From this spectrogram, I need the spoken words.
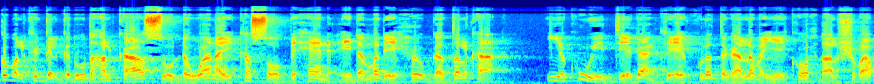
gobolka galgaduud halkaasoo dhowaan ay ka soo baxeen ciidamadii xoogga dalka iyo kuwii deegaanka ee kula dagaalamayay kooxda al-shabaab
